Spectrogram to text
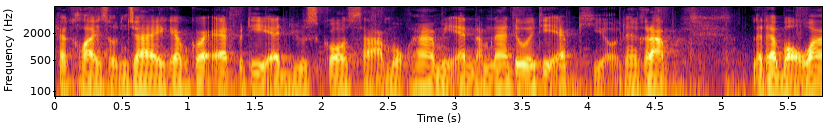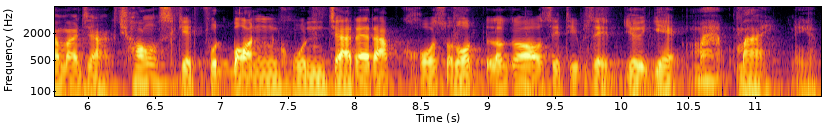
ถ้าใครสนใจครับก็แอดไปที่ a d u s c o r e 365มีแอดนำหน้าด้วยที่แอปเขียวนะครับ และถ้าบอกว่ามาจากช่องสเก็ตฟุตบอล คุณจะได้รับโค้ดส่วนลดแล้วก็สิทธิพิเศษเยอะแยะมากมายนะครับ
